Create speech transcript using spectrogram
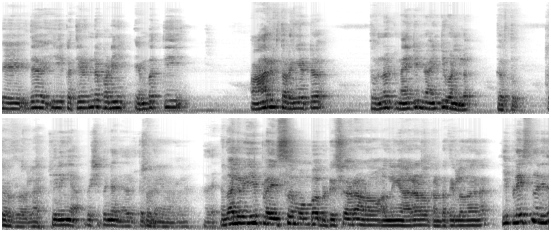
ഈ ഇത് ഈ കത്തീഡ്രലിന്റെ പണി എൺപത്തി ആറിൽ തുടങ്ങിയിട്ട് തൊണ്ണൂറ്റി നയന്റീൻ നയന്റി വണ്ണിൽ തീർത്തു. തീർത്തു അല്ലേ? ചുരുങ്ങിയ ബിഷപ്പിന്റെ നേതൃത്വത്തിൽ എന്നാലും ഈ പ്ലേസ് മുമ്പ് ബ്രിട്ടീഷുകാരാണോ അല്ലെങ്കിൽ ആരാണോ കണ്ടെത്തിയുള്ളത് അങ്ങനെ? ഈ പ്ലേസ് ഇത്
